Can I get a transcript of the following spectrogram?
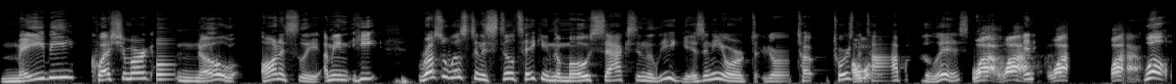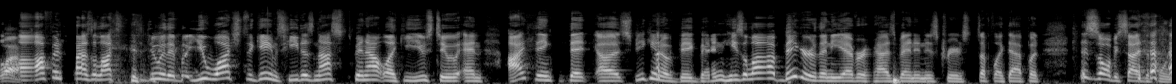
maybe question mark? Oh, no, honestly, I mean he Russell Wilson is still taking the most sacks in the league, isn't he? Or, or t- towards the Oh, top of the list. Why? Why? And- why? Why? Well, why? offense has a lot to do with it, but you watch the games. He does not spin out like he used to. And I think that, uh, speaking of Big Ben, he's a lot bigger than he ever has been in his career and stuff like that. But this is all beside the point.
